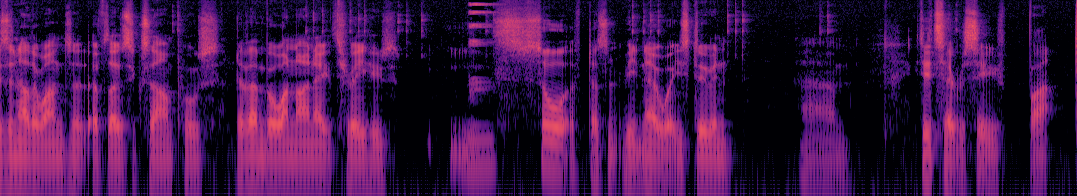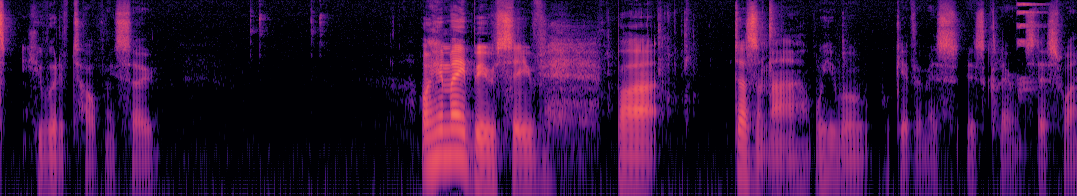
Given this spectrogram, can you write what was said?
Here's another one of those examples. November 1983, who's sort of doesn't really know what he's doing. Um, he did say receive, but he would have told me so. Well, he may be received, but doesn't matter. We will we'll give him his, his clearance this way.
